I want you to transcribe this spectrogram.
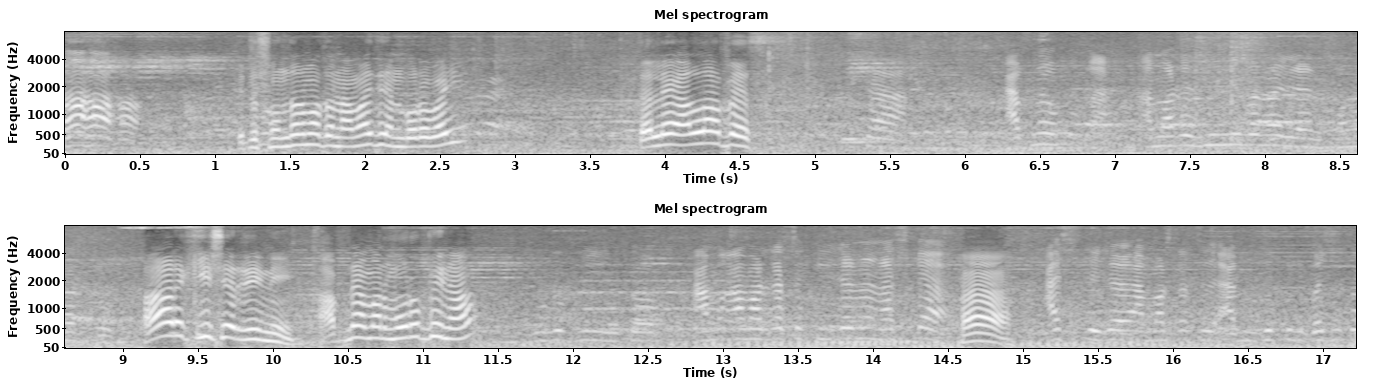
হ্যাঁ হ্যাঁ হ্যাঁ। একটু সুন্দর মতো নামাই দেন বড় ভাই। তাহলে আল্লাহ হাফেজ। তো আরে কিসের ঋণী? আপনি আমার মুরব্বী না? মুরব্বী তো আমার কাছে কি জানেন আজকে হ্যাঁ। আজ থেকে আমার কাছে আমি যতটুকু বেশি তো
